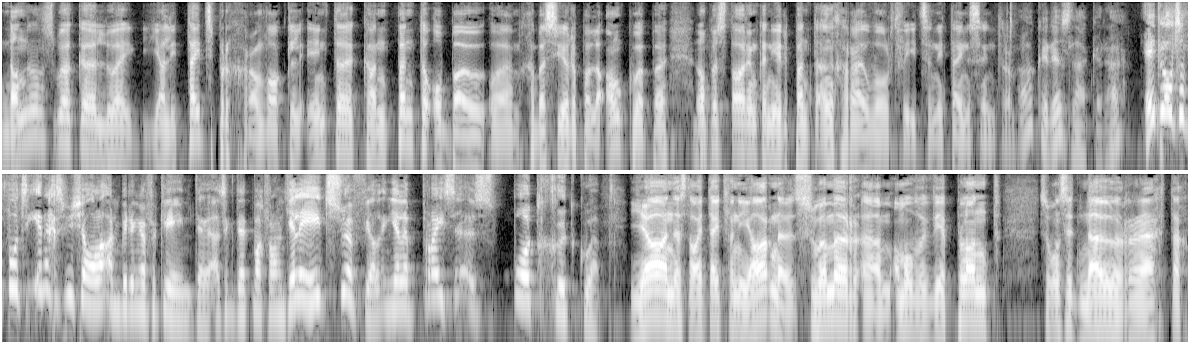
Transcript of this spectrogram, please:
En dan het ons ook 'n loyaliteitsprogram waar kliënte kan punte opbou um, gebaseer op hulle aankope en op 'n stadium kan hierdie punte ingeruil word vir iets in die tuinsentrum. OK, dis lekker, hè. Het lots of pots enige spesiale aanbiedinge vir kliënte as ek dit mag vra want julle het soveel en julle pryse is spot goedkoop. Ja, en dis daai tyd van die jaar nou, somer, um, almal wil weer plant. So ons het nou regtig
